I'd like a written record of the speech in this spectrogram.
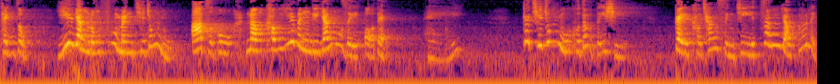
听众。一阳龙虎门铁中用，阿子哥脑靠一等的阳人二代。哎，该铁中用可都得些，该口腔神机真有武力。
